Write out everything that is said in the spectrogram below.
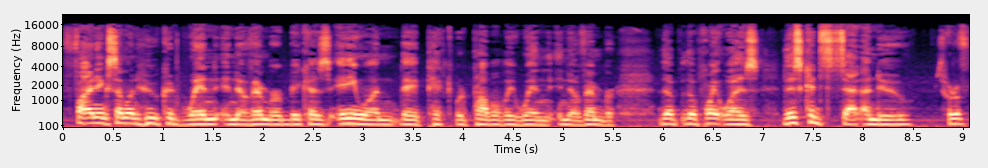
finding someone who could win in November because anyone they picked would probably win in November. The the point was this could set a new sort of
